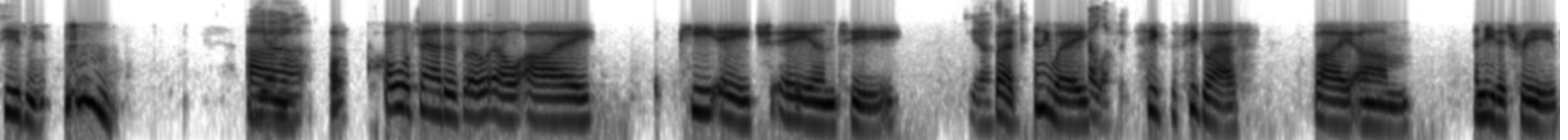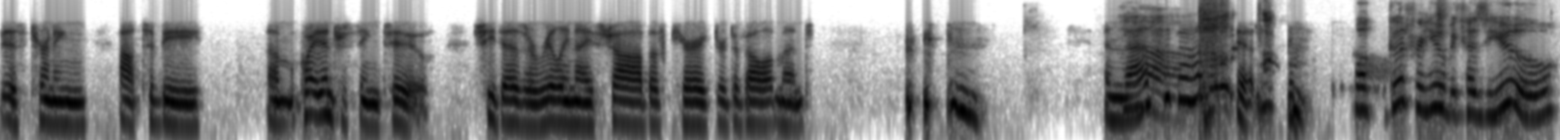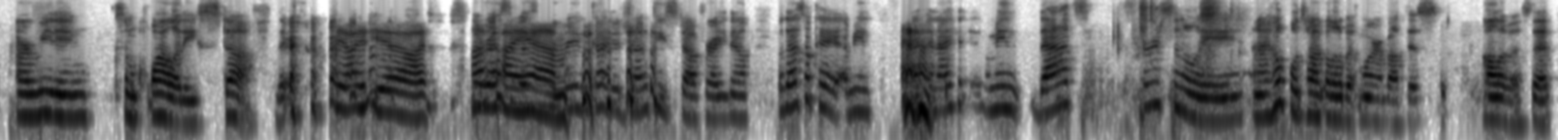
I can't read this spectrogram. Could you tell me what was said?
Excuse me. um, yeah. Oliphant is O L I P H A N T. Yeah. But like anyway, elephant. Sea, the sea Glass by um, Anita Shreve is turning out to be um, quite interesting too. She does a really nice job of character development. and that's Yeah. about it. Well, good for you because you are reading some quality stuff there. yeah, I- yeah. the rest I of us am. are reading kind of junky stuff right now, but that's okay. I mean, and, I, th- I mean, that's personally, and I hope we'll talk a little bit more about this, all of us. That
